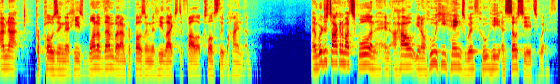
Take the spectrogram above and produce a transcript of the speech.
I'm not proposing that he's one of them, but I'm proposing that he likes to follow closely behind them. And we're just talking about school and, and how, you know, who he hangs with, who he associates with.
